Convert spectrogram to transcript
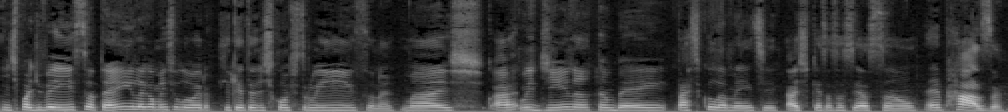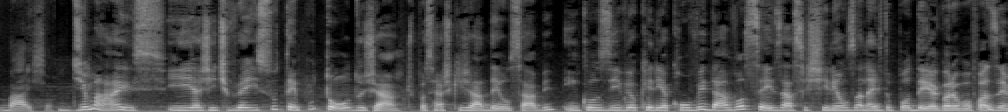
A gente pode ver isso até em Legalmente Loira, que tenta desconstruir isso, né? Mas a Regina também, particularmente, acho que essa associação é rasa, baixa. Demais. E a gente vê isso o tempo todo já. Tipo assim, acho que já deu, sabe? Inclusive, eu queria convidar vocês a assistirem Os Anéis do Poder. Agora eu vou fazer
